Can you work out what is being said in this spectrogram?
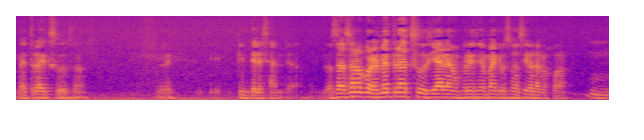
Metro Exodus, ¿no? Eh, Qué interesante. ¿no? O sea, solo por el Metro Exodus ya la conferencia de Microsoft ha sido la mejor. Mm,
